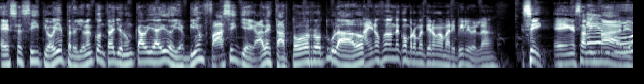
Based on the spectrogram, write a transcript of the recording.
ese sitio. Oye, pero yo lo encontré, yo nunca había ido y es bien fácil llegar, estar todo rotulado. Ahí no fue donde comprometieron a Maripili, ¿verdad? Sí, en esa misma área.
